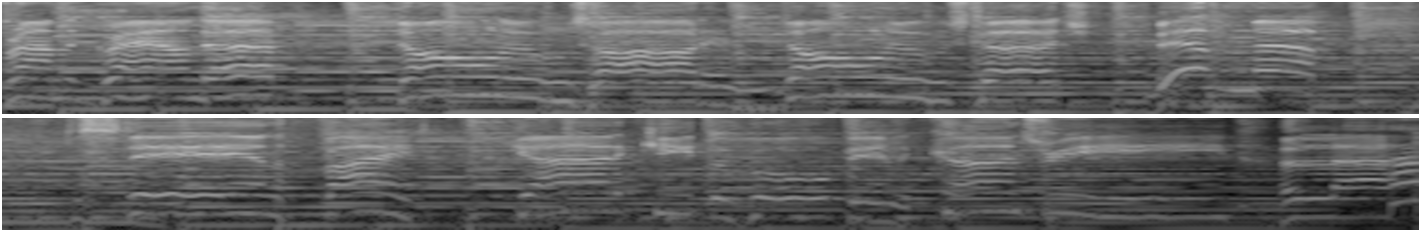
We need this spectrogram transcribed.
from the ground up. Don't lose heart and don't lose touch. Build them up to stay in the fight. Gotta keep the hope in the country alive.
